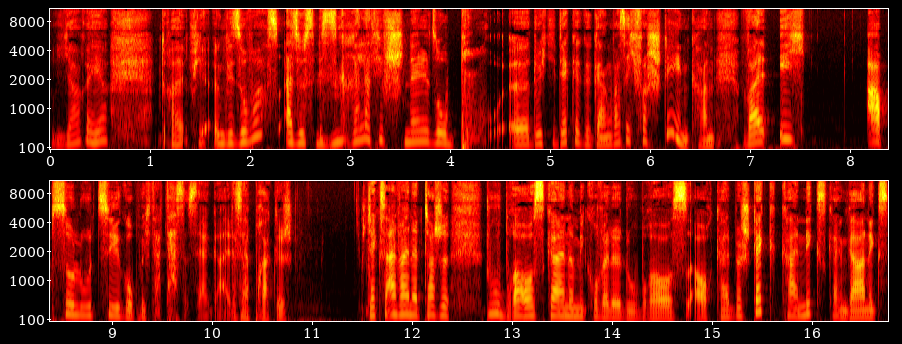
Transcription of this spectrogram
Jahre her, drei, vier, irgendwie sowas. Also es ist relativ schnell so äh, durch die Decke gegangen, was ich verstehen kann, weil ich absolut Zielgruppe, ich dachte, das ist ja geil, das ist ja praktisch. Steckst einfach in der Tasche, du brauchst keine Mikrowelle, du brauchst auch kein Besteck, kein nix, kein gar nix.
